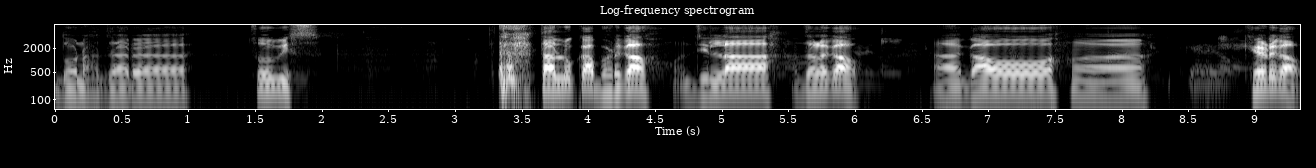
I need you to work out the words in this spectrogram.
दोन हजार चोवीस. तालुका भडगाव जिल्हा जळगाव गाव खेडगाव.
